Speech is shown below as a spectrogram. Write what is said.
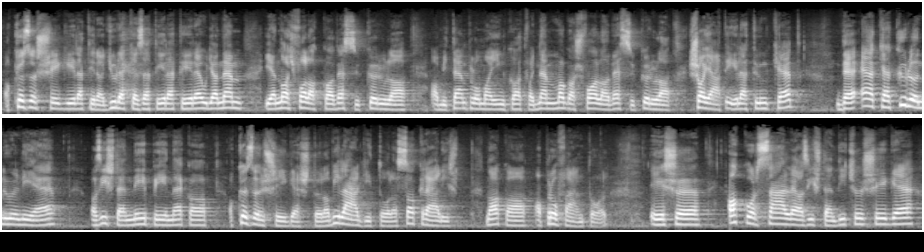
a közösség életére, a gyülekezet életére, ugyan nem ilyen nagy falakkal vesszük körül a, a mi templomainkat, vagy nem magas fallal vesszük körül a saját életünket, de el kell különülnie az Isten népének a, a közönségestől, a világitól, a szakrálisnak, a, a profántól. És akkor száll le az Isten dicsősége,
